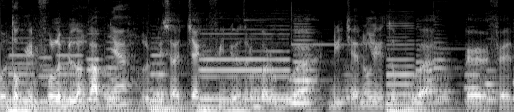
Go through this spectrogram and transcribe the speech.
Untuk info lebih lengkapnya, lo bisa cek video terbaru gua di channel YouTube gua, PWFit.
